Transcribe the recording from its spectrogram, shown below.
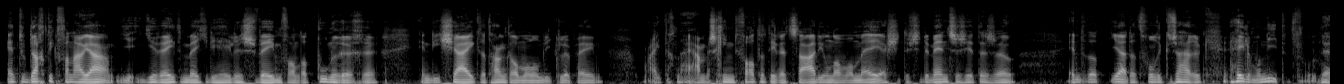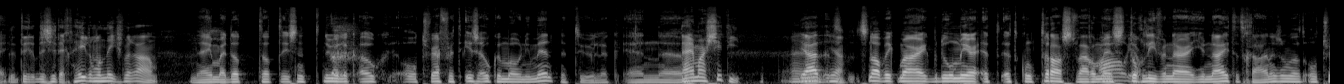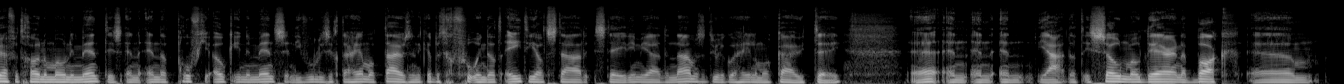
En toen dacht ik van, nou ja, je, je weet een beetje die hele zweem van dat poenerige en die sheik, dat hangt allemaal om die club heen. Maar ik dacht, nou ja, misschien valt het in het stadion dan wel mee als je tussen de mensen zit en zo. En dat, ja, dat vond ik dus eigenlijk helemaal niet. Nee. Er, er, zit echt helemaal niks meer aan. Nee, maar dat, dat is natuurlijk ook... Old Trafford is ook een monument natuurlijk. En, uh, nee, maar City. Uh, ja, dat ja. snap ik. Maar ik bedoel meer het, het contrast waarom oh, mensen ja. toch liever naar United gaan. Is omdat Old Trafford gewoon een monument is. En, en dat proef je ook in de mensen. En die voelen zich daar helemaal thuis. En ik heb het gevoel in dat Etihad Stadium... Ja, de naam is natuurlijk wel helemaal KUT. En, en, en ja, dat is zo'n moderne bak. Um,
